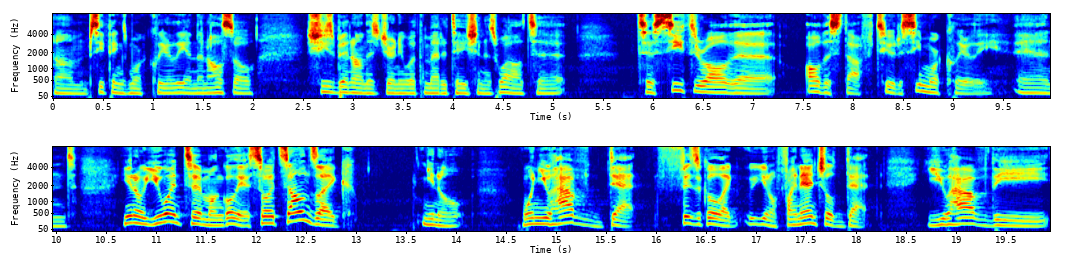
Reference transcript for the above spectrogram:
um, see things more clearly. And then also she's been on this journey with meditation as well to to see through all the all the stuff too to see more clearly. And you know you went to mongolia. So it sounds like you know when you have debt physical like you know financial debt you have the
